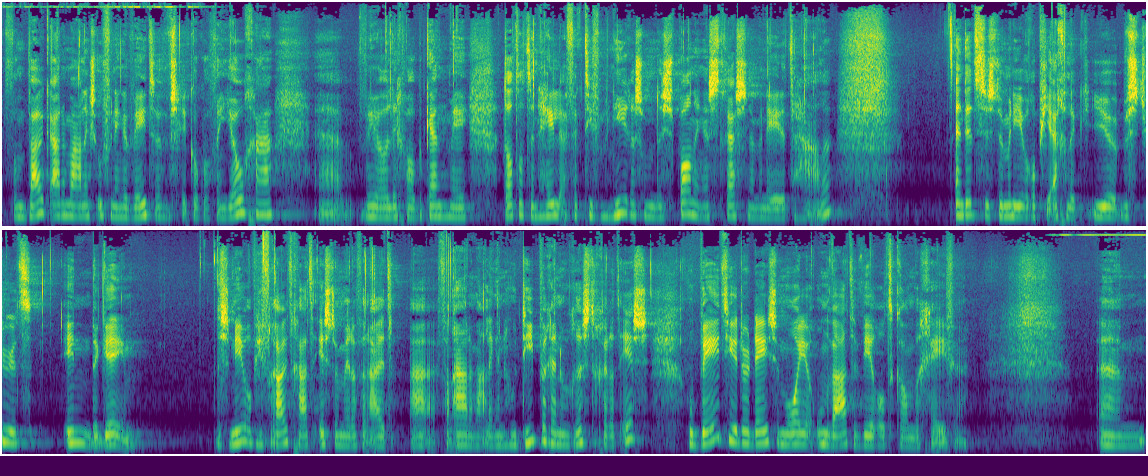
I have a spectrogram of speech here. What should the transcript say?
Van buikademhalingsoefeningen weten we verschrikkelijk ook wel van yoga. We ligt wel bekend mee dat dat een hele effectieve manier is om de spanning en stress naar beneden te halen. En dit is dus de manier waarop je eigenlijk je bestuurt in de game. Dus de manier waarop je vooruit gaat is door middel van, uit, uh, van ademhaling. En hoe dieper en hoe rustiger dat is, hoe beter je door deze mooie onderwaterwereld kan begeven. Um, en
